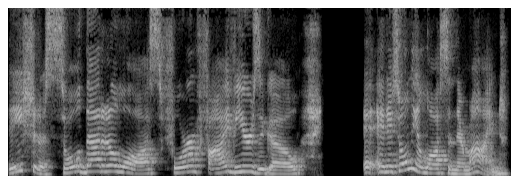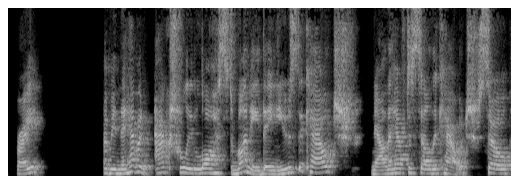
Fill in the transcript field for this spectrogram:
They should have sold that at a loss four or five years ago. And it's only a loss in their mind, right? I mean, they haven't actually lost money. They use the couch. Now they have to sell the couch. So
